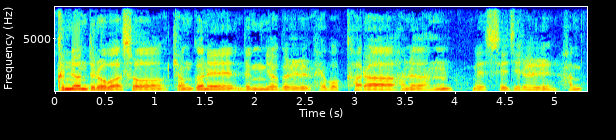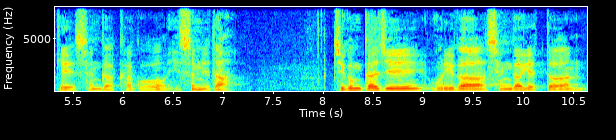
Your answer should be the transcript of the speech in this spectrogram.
금년 들어와서 경건의 능력을 회복하라 하는 메시지를 함께 생각하고 있습니다. 지금까지 우리가 생각했던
